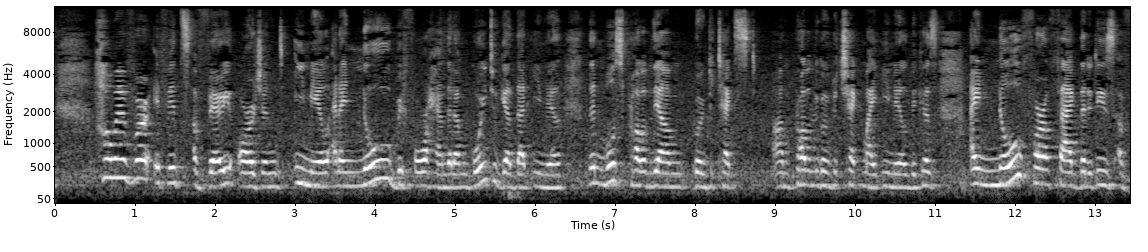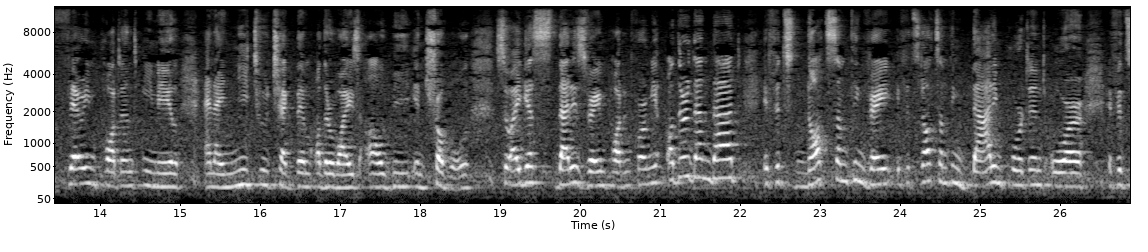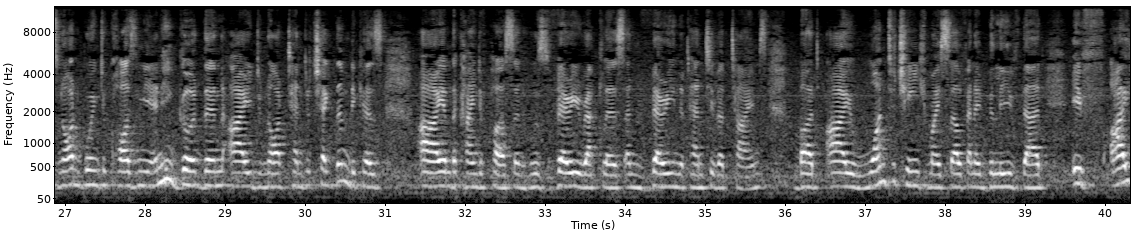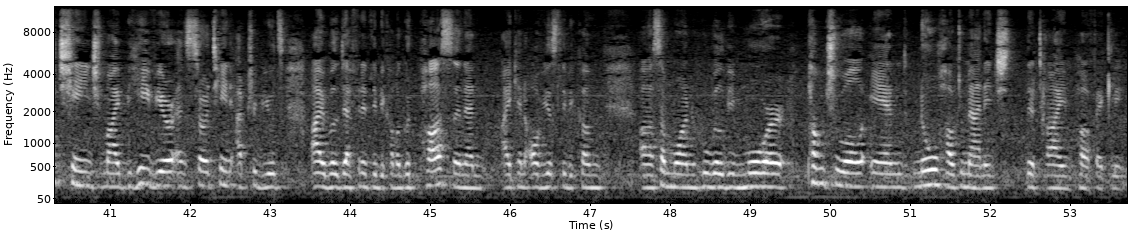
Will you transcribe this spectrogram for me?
However, if it's a very urgent email and I know beforehand that I'm going to get that email, then most probably I'm going to text I'm probably going to check my email because I know for a fact that it is a very important email and I need to check them otherwise I'll be in trouble. So I guess that is very important for me. Other than that, if it's not something very if it's not something that important or if it's not going to cause me any good, then I do not tend to check them because I am the kind of person who's very reckless and very inattentive at times, but I want to change myself, and I believe that if I change my behavior and certain attributes, I will definitely become a good person, and I can obviously become uh, someone who will be more punctual and know how to manage their time perfectly.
